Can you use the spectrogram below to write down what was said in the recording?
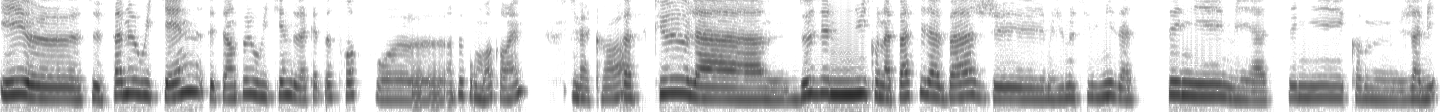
Et euh, ce fameux week-end, c'était un peu le week-end de la catastrophe pour euh, un peu pour moi quand même, D'accord. parce que la deuxième nuit qu'on a passée là-bas, j'ai- je me suis mise à saigner, mais à saigner comme jamais,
